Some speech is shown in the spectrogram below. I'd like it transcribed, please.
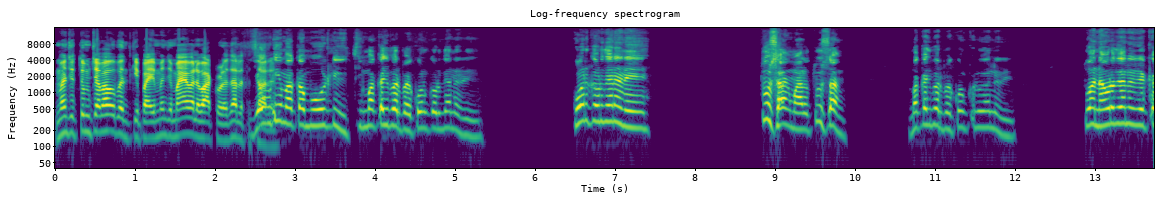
म्हणजे तुमच्या भाऊबंदकी पाहिजे म्हणजे मायावाला वाटोळ झालं तर चालेल. जेवढी मका मोडली ती मकाची भरपाई कोण करून देणार आहे? कोण करून देणार आहे? तू सांग मला तू सांग. मकाची भरपाई कोण करून देणार आहे? तू नवरा देणार आहे का?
